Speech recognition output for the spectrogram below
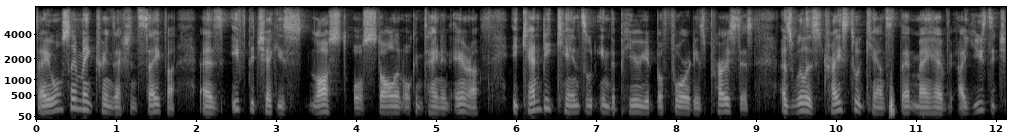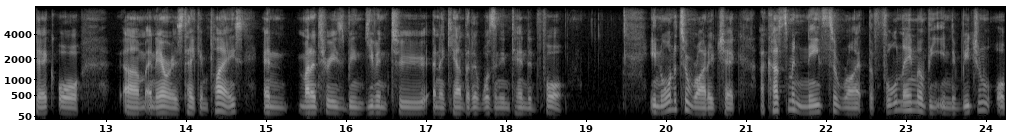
They also make transactions safer as if the check is lost or stolen or contain an error, it can be cancelled in the period before it is processed, as well as traced to accounts that may have uh, used the check or um, an error has taken place and monetary has been given to an account that it wasn't intended for. In order to write a check, a customer needs to write the full name of the individual or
